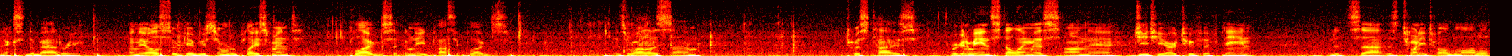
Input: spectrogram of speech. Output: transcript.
next to the battery. And they also give you some replacement plugs that you'll need, plastic plugs as well as some twist ties. We're going to be installing this on the GTR 215. It's uh, this 2012 model.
